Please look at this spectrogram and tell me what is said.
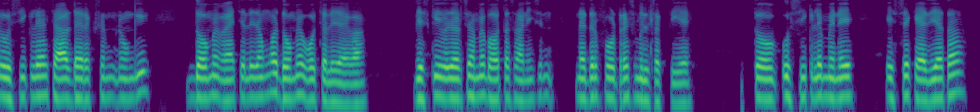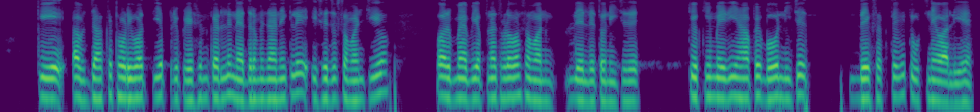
तो उसी के लिए चार डायरेक्शन होंगी। दो में मैं चले जाऊँगा, दो में वो चले जाएगा। जिसकी वजह से हमें बहुत आसानी से नदर फोर्ट्रेस मिल सकती है। तो उसी के लिए मैंने इससे कह दिया था कि अब जाके थोड़ी बहुत ये प्रिपरेशन कर ले नेदर में जाने के लिए। इसे जो सामान चाहिए और मैं भी अपना थोड़ा बहुत सामान ले लेता हूँ नीचे से। क्योंकि मेरी यहाँ पे वो नीचे देख सकते हो कि टूटने वाली है।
